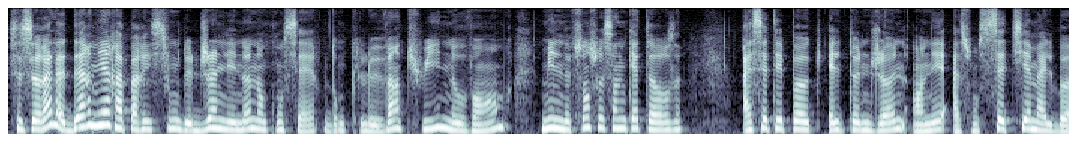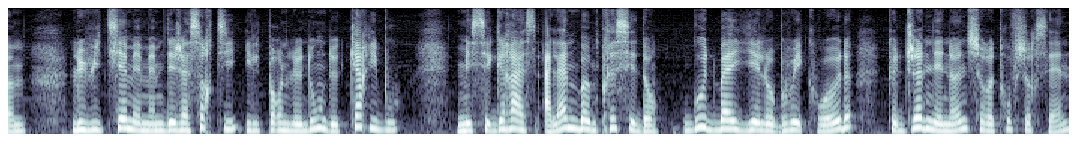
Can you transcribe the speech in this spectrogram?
ce sera la dernière apparition de John Lennon en concert, donc le 28 novembre 1974. À cette époque, Elton John en est à son septième album. Le huitième est même déjà sorti, il porte le nom de Caribou. Mais c'est grâce à l'album précédent, Goodbye Yellow Brick Road, que John Lennon se retrouve sur scène,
